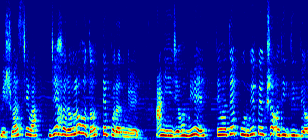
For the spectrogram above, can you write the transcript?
विश्वास ठेवा जे हरवलं होतं ते परत मिळेल. आणि जेव्हा मिळेल तेव्हा ते पूर्वीपेक्षा अधिक दिव्य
